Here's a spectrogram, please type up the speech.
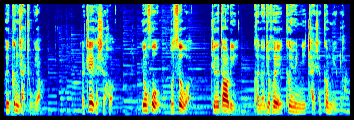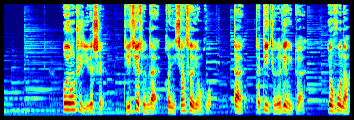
会更加重要。而这个时候，用户不自我这个道理可能就会更与你产生共鸣了。毋庸置疑的是，的确存在和你相似的用户，但在地球的另一端，用户呢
